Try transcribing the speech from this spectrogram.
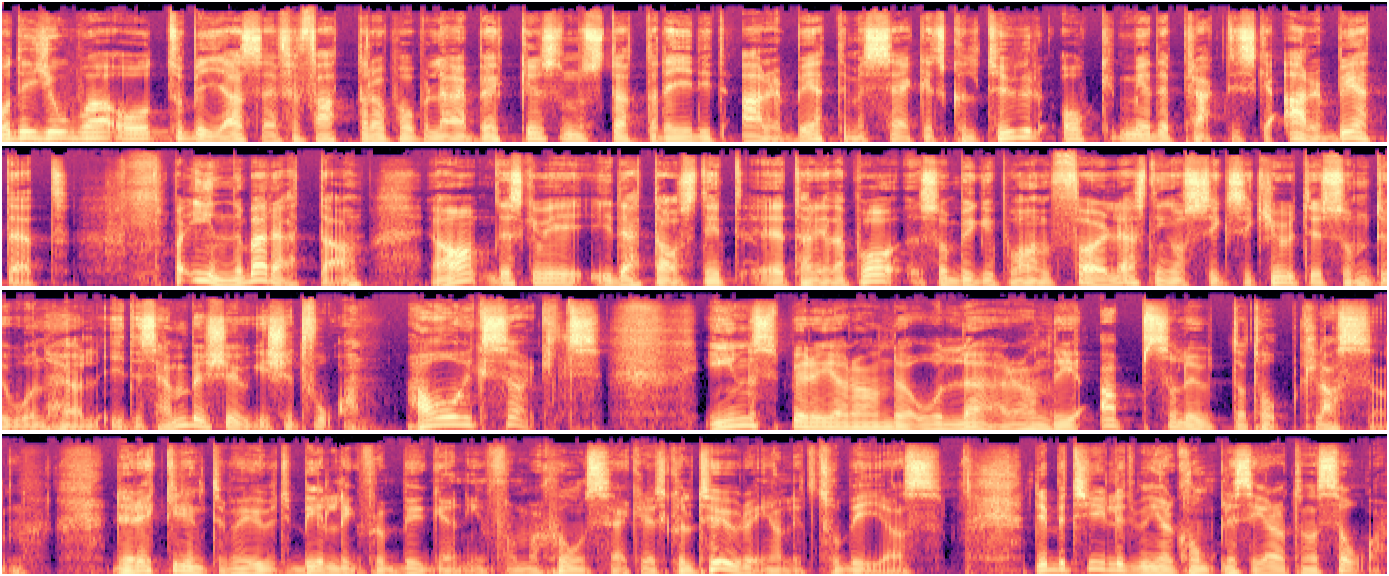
Både Joa och Tobias är författare av populära böcker som stöttar dig i ditt arbete med säkerhetskultur och med det praktiska arbetet. Vad innebär detta? Ja, det ska vi i detta avsnitt eh, ta reda på som bygger på en föreläsning hos Sig Security som duon höll i december 2022. Ja, exakt. Inspirerande och lärande i absoluta toppklassen. Det räcker inte med utbildning för att bygga en informationssäkerhetskultur enligt Tobias. Det är betydligt mer komplicerat än så.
